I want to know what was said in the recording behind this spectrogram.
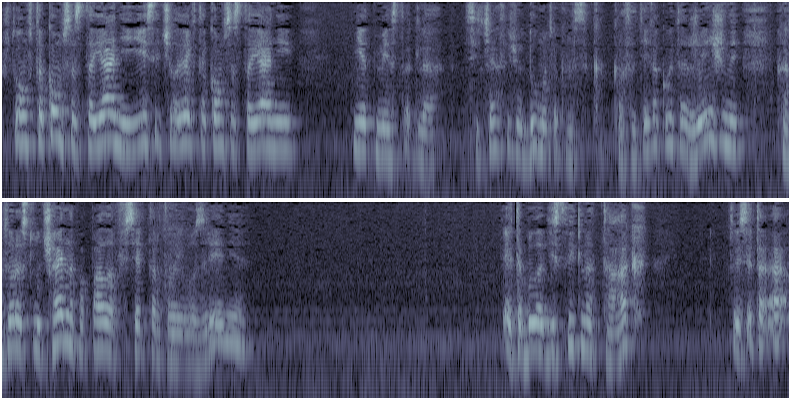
Что он в таком состоянии, если человек в таком состоянии, нет места для сейчас еще думать о красоте какой-то женщины, которая случайно попала в сектор твоего зрения. Это было действительно так. То есть это а,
